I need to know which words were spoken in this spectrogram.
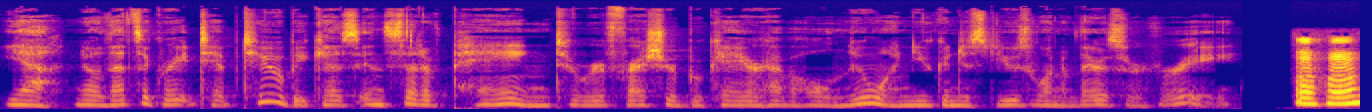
Yeah, no, that's a great tip too, because instead of paying to refresh your bouquet or have a whole new one, you can just use one of theirs for free. Mm-hmm.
